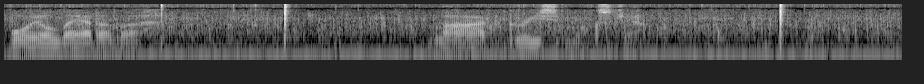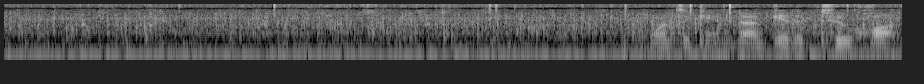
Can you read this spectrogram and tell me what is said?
boiled out of the lard grease mixture. Once again, don't get it too hot.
